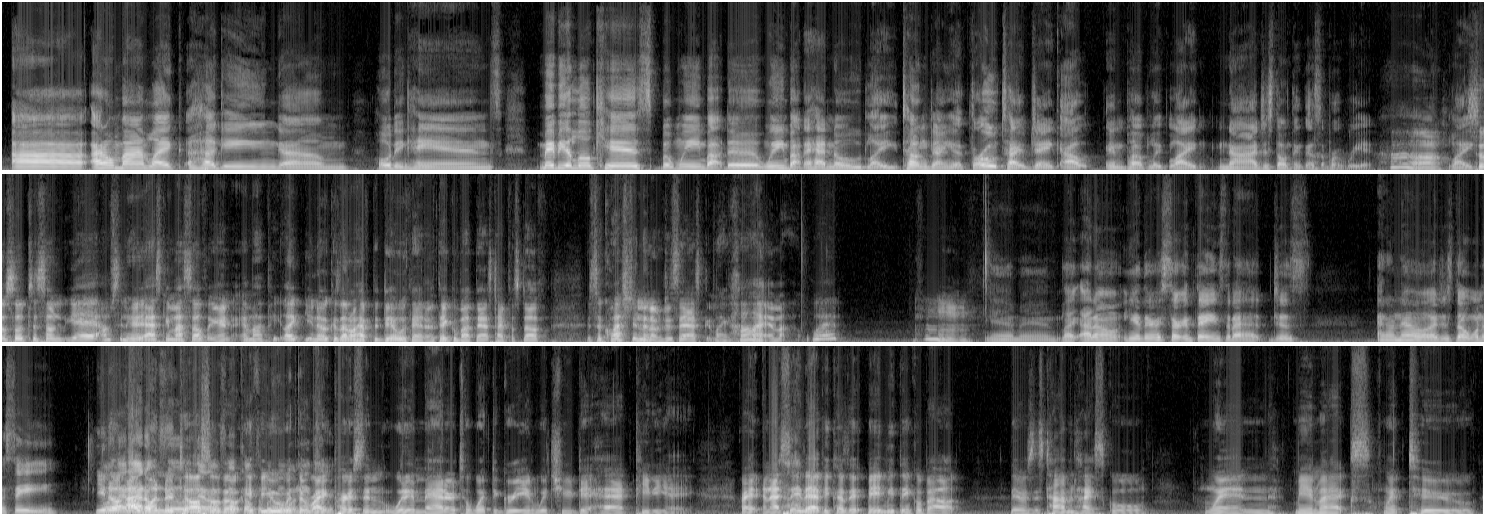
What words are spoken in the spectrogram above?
uh, I don't mind like hugging, um, holding hands, maybe a little kiss, but we ain't about to we ain't about to have no like tongue down your throat type jank out in public. Like, nah, I just don't think that's appropriate. Huh. Like- so, so to some, yeah, I'm sitting here asking myself, Aaron, am I like, you know, because I don't have to deal with that or think about that type of stuff. It's a question that I'm just asking, like, huh, am I what? Hmm. Yeah, man. Like I don't. Yeah, there are certain things that I just. I don't know. I just don't want to see. You Or know, I, don't wonder feel- also though, if you were with the doing right person, would it matter to what degree in which you did had PDA, right? And I say that because it made me think about there was this time in high school when me and my ex went to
